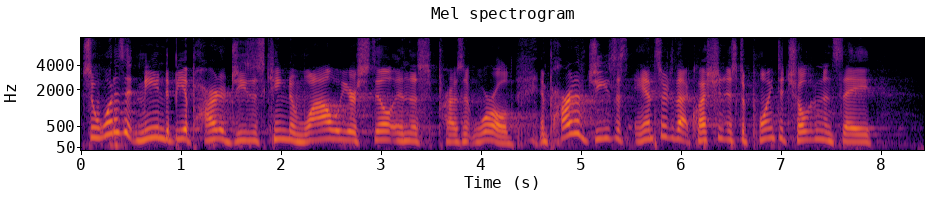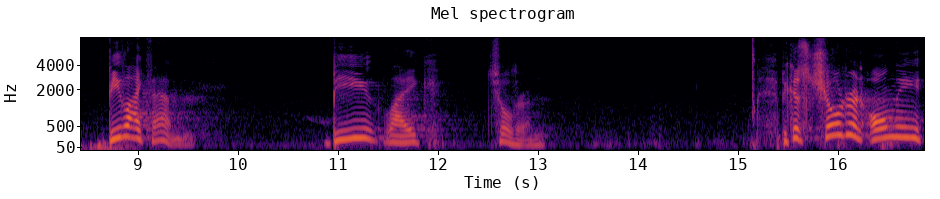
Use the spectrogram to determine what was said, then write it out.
So, what does it mean to be a part of Jesus' kingdom while we are still in this present world? And part of Jesus' answer to that question is to point to children and say, Be like them. Be like children. Because children only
